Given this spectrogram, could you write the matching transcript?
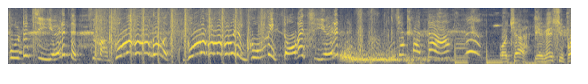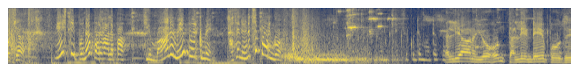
புடிச்சு எடுத்து சும்மா கும்ம கும்ம கும்மு கும்ம கும்ம கும்முன்னு கும்மி துவைச்சு எடுத்து மூஞ்ச பார்த்தா போச்சா? என் வேஷ்டி போச்சா? வேஷ்டி போனா பரவாயில்லப்பா. என் மானமே போயிருக்குமே. அதை நினைச்சு பாருங்க. கல்யாண யோகம் தள்ளிண்டே போகுது.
